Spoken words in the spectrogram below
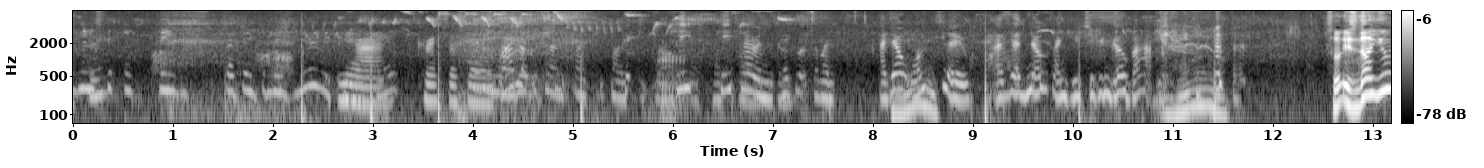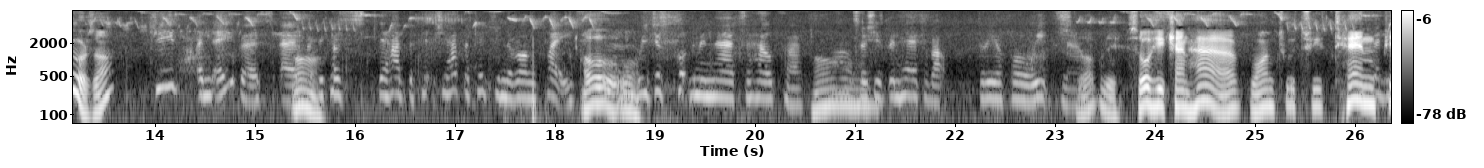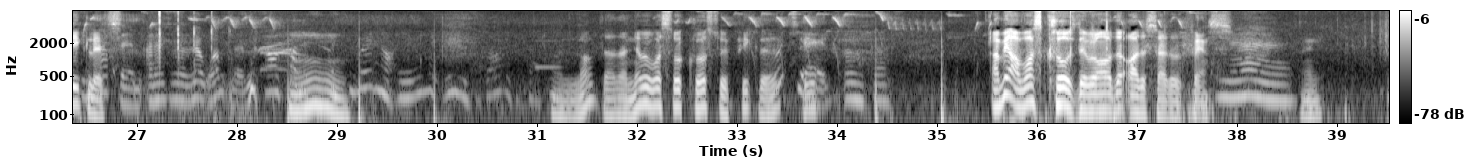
Yeah, Chris, I said, don't keep, keep her in the piglets? I went, I don't want to. I said, no, thank you, she can go back. So it's not yours, huh? She's a neighbour's um, Oh. because they had the she had the pigs in the wrong place. Oh, oh. We just put them in there to help her. Oh. So she's been here for about three or four weeks now. lovely. So he can have one, two, three, ten Said you can have piglets. them, and I said, I don't want them. Oh, We're not here, is it? We was bothered. I love that. I never was so close to a piglet. Would you? Oh gosh. I mean, I was close. They were on the other side of the fence Yeah.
